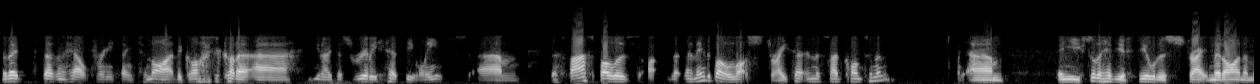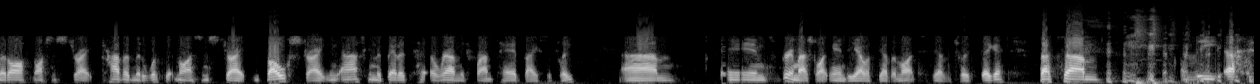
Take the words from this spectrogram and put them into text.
but that doesn't help for anything tonight. The guys have got to uh, you know just really hit the lengths. Um, the fast bowlers uh, they need to bowl a lot straighter in the subcontinent. Um, and you sort of have your fielders straight, mid on and mid off, nice and straight, cover mid wicket, nice and straight. You bowl straight, and you're asking the batter to hit around the front pad, basically. Um, and very much like Andy Ellis the other night, to the truth, Digger. But um, the uh,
